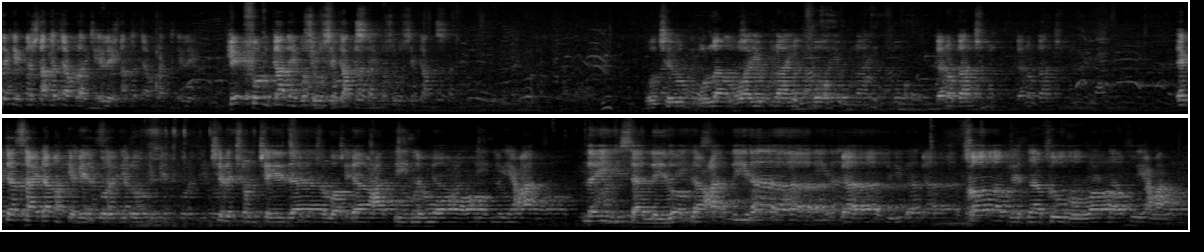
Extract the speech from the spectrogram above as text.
দেখে একটা সাদা চামড়া ছেলে সাদা চামড়া ছেলে হেডফোন কানে বসে বসে কাঁদছে বসে বসে কাঁদছে বলছে ও বললাম why you crying for কেন কাঁদছ কেন কাঁদছ একটা সাইড আমাকে বের করে দিল ছেলে শুনছে ওয়াকাআতিল ওয়াকিআ ليس لوقعتها كاذبة خافضة رافعة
